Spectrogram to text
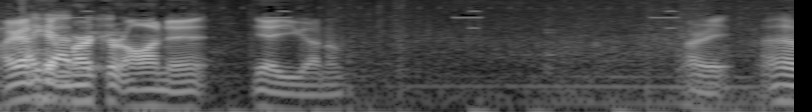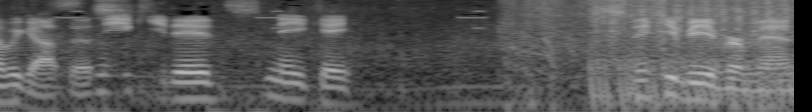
I got a I hit got marker B. on it. Yeah, you got him. Alright, uh, we got this. Sneaky, dude. Sneaky. Sneaky beaver, man.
